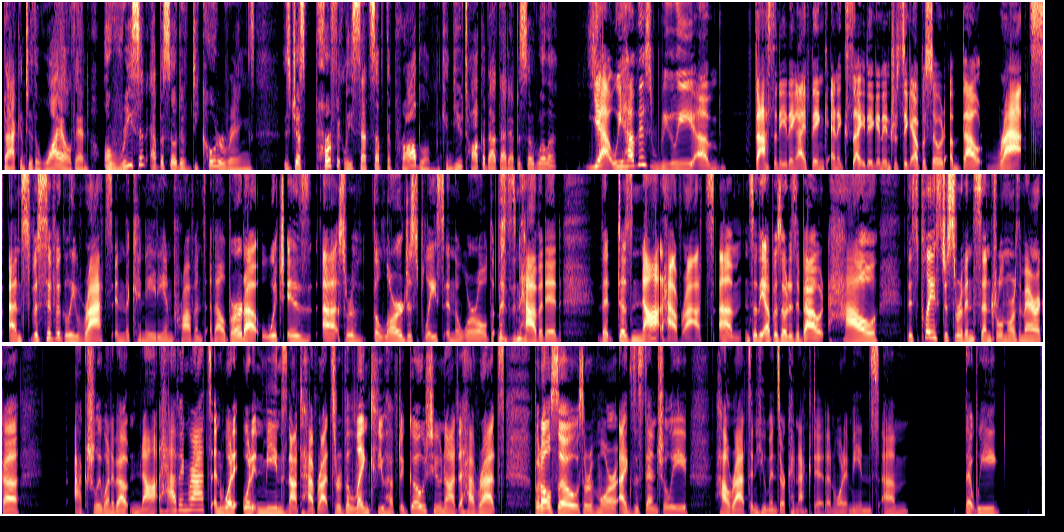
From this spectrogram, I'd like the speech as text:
back into the wild. And a recent episode of Decoder Rings is just perfectly sets up the problem. Can you talk about that episode, Willa? Yeah, we have this really um, fascinating, I think, and exciting and interesting episode about rats, and specifically rats in the Canadian province of Alberta, which is uh, sort of the largest place in the world that's inhabited that does not have rats. Um, and so the episode is about how this place, just sort of in central North America, actually went about not having rats and what it, what it means not to have rats, sort of the length you have to go to not to have rats, but also sort of more existentially how rats and humans are connected and what it means um, that we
